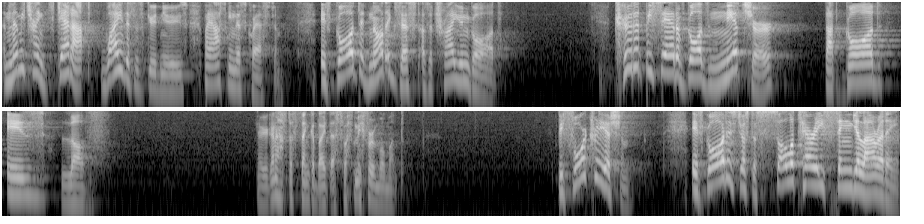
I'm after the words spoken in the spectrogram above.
And let me try and get at why this is good news by asking this question. If God did not exist as a triune God, could it be said of God's nature that God is love? Now, you're going to have to think about this with me for a moment. Before creation, if God is just a solitary singularity,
